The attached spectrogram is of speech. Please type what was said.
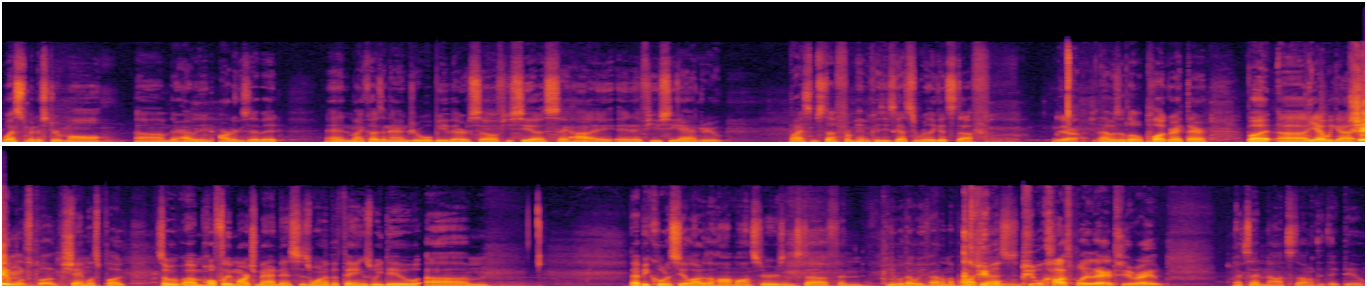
Westminster Mall, um, they're having an art exhibit, and my cousin Andrew will be there. So if you see us, say hi, and if you see Andrew, buy some stuff from him because he's got some really good stuff. yeah. That was a little plug right there, but uh, yeah, we got Shameless plug. shameless plug. So um, hopefully March Madness is one of the things we do. Um, that'd be cool to see a lot of the haunt monsters and stuff and people that we've had on the podcast. people people cosplay there too, right? That's at Knott's though. I don't think they do.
